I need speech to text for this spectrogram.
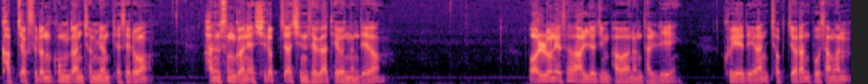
갑작스런 공단 전면 폐쇄로 한순간에 실업자 신세가 되었는데요. 언론에서 알려진 바와는 달리 그에 대한 적절한 보상은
